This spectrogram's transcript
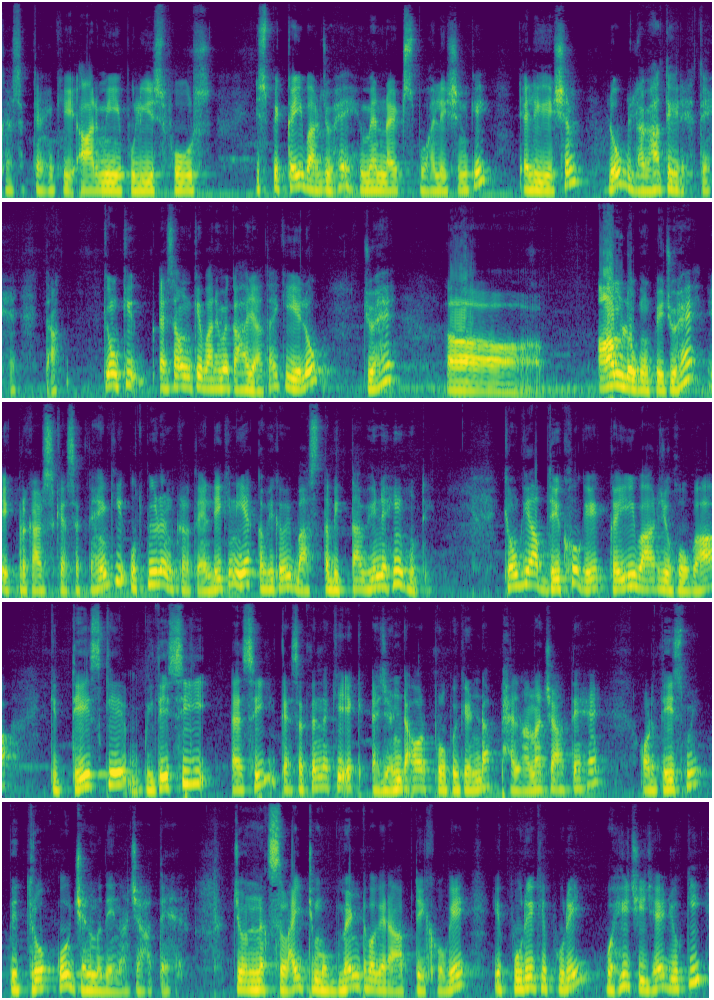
कह सकते हैं कि आर्मी पुलिस फोर्स इस पर कई बार जो है ह्यूमन राइट्स वायलेशन के एलिगेशन लोग लगाते रहते हैं। क्योंकि ऐसा उनके बारे में कहा जाता है कि ये लोग जो है आ, आम लोगों पे जो है एक प्रकार से कह सकते हैं कि उत्पीड़न करते हैं, लेकिन यह कभी कभी वास्तविकता भी नहीं होती। क्योंकि आप देखोगे, कई बार जो होगा कि देश के विदेशी ऐसी कह सकते हैं ना कि एक एजेंडा और प्रोपेगेंडा फैलाना चाहते हैं और देश में विद्रोह को जन्म देना चाहते हैं। जो नक्सलाइट मूवमेंट वगैरह आप देखोगे, ये पूरे के पूरे वही चीज़ है जो कि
